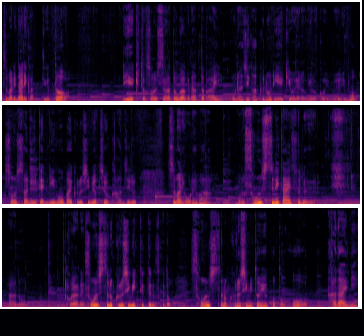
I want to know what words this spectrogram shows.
つまり何かっていうと利益と損失が同額だった場合同じ額の利益を選ぶ喜びよりも損失は2.25倍苦しみを強く感じる。つまり俺はこの損失に対するあのこれはね損失の苦しみって言ってるんですけど損失の苦しみということを課題に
